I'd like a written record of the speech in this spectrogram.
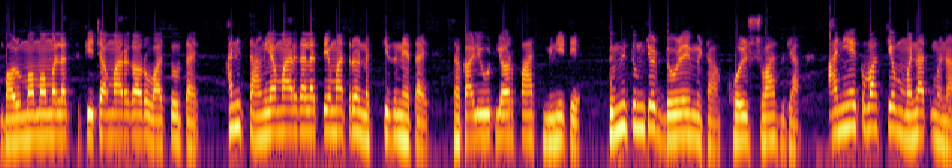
बाळूमामा मला चुकीच्या मार्गावर वाचवत आहेत आणि चांगल्या मार्गाला ते मात्र नक्कीच नेत आहेत. सकाळी उठल्यावर पाच मिनिटे. तुम्ही तुमचे डोळे मिटा खोल श्वास घ्या. आणि एक वाक्य मनात म्हणा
